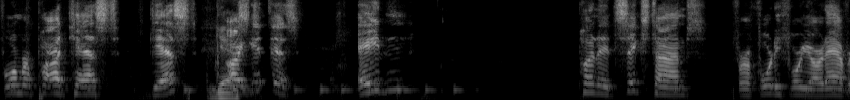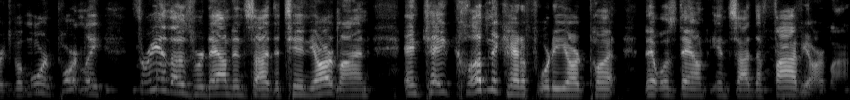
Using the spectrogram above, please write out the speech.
former podcast guest. All right, Yes. get this. Aidan punted six times for a 44 yard average, but more importantly, three of those were down inside the 10 yard line. And Cade Klubnik had a 40 yard punt that was down inside the five yard line.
